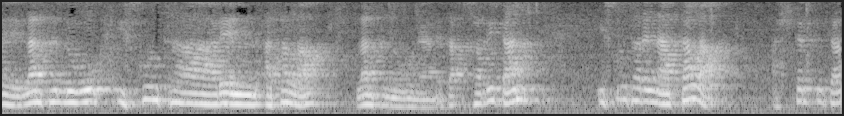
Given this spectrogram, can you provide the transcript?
eh, lantzen dugu hizkuntzaren atala lantzen dugunean. Eta sarritan, hizkuntzaren atala aztertuta,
